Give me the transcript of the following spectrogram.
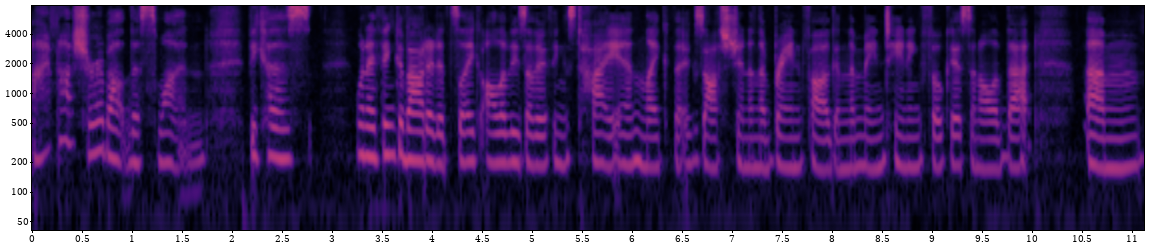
I'm not sure about this one because when I think about it, it's like all of these other things tie in, like the exhaustion and the brain fog and the maintaining focus and all of that. Um,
